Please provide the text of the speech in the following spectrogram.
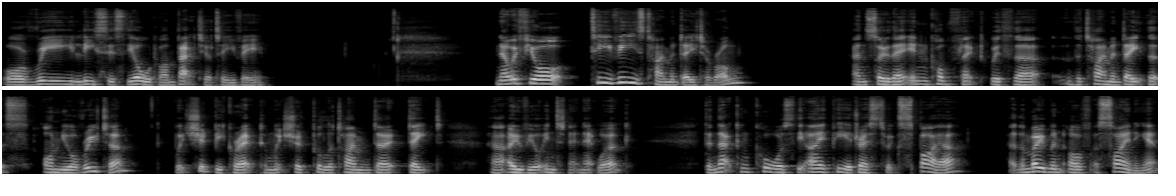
or releases the old one back to your TV. Now, if your TV's time and date are wrong, and so they're in conflict with the, the time and date that's on your router, which should be correct and which should pull the time and date uh, over your internet network, then that can cause the IP address to expire at the moment of assigning it,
